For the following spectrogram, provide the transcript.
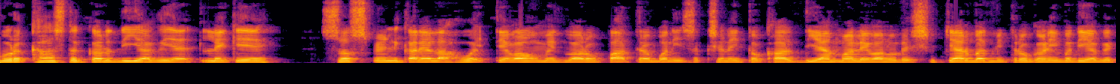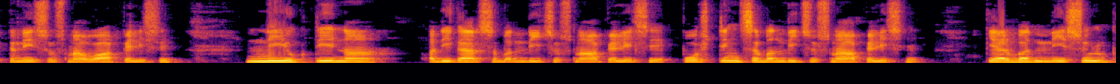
બરખાસ્ત કરી દીયા ગયા એટલે કે સસ્પેન્ડ કરેલા હોય તેવા ઉમેદવારો પાત્ર બની શકશે નહીં. તો ખાસ ધ્યાનમાં લેવાનું રહેશે. ત્યારબાદ મિત્રો ઘણી બધી અગત્યની સૂચનાઓ આપેલી છે. નિયુક્તિના અધિકાર સંબંધી સૂચના આપેલી છે. પોસ્ટિંગ સંબંધી સૂચના આપેલી છે. ત્યારબાદ નિઃશુલ્ક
